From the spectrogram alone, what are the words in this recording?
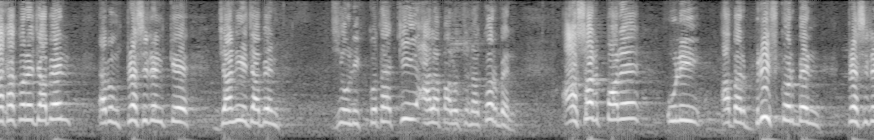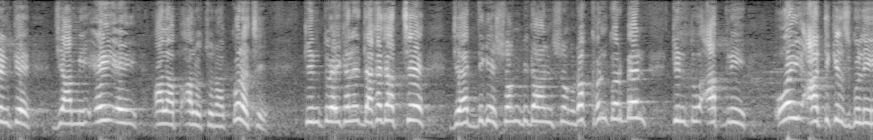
দেখা করে যাবেন এবং প্রেসিডেন্টকে জানিয়ে যাবেন যে উনি কোথায় কি আলাপ আলোচনা করবেন। আসার পরে উনি আবার ব্রিফ করবেন প্রেসিডেন্টকে যে আমি এই এই আলাপ আলোচনা করেছে। কিন্তু এখানে দেখা যাচ্ছে যে একদিকে সংবিধান সংরক্ষণ করবেন, কিন্তু আপনি ওই আর্টিকেলসগুলি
